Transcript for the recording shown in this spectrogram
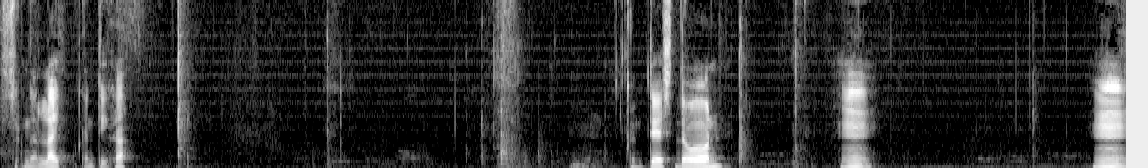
signal light kan ti kha. Kan test don. Hmm. Hmm.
